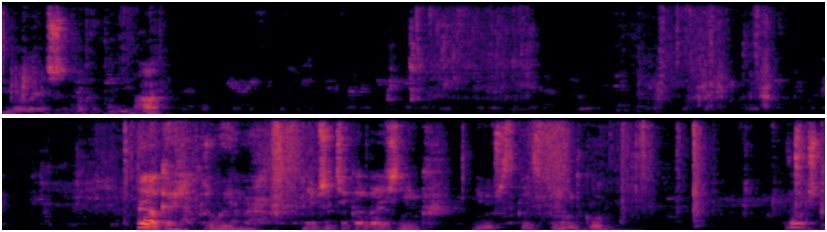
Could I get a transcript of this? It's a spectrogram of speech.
Mamy jeszcze trochę paliwa. No okej, próbujemy. Nie przecieka gaźnik już wszystko jest w porządku. Zobaczymy.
